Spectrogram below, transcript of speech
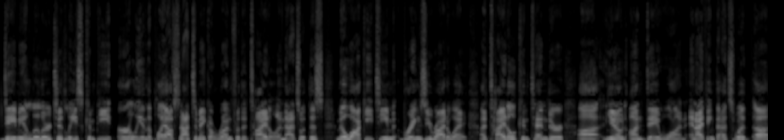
Damian Lillard to at least compete early in the playoffs, not to make a run for the title. And that's what this Milwaukee team brings you right away a title contender, uh, you know on day one. And I think that's what uh,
